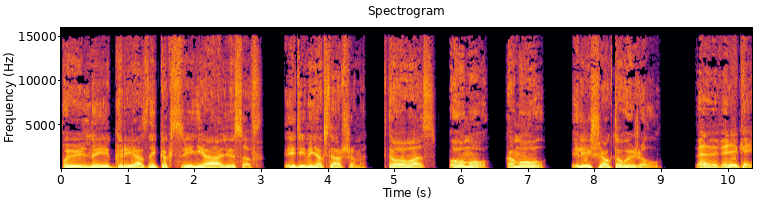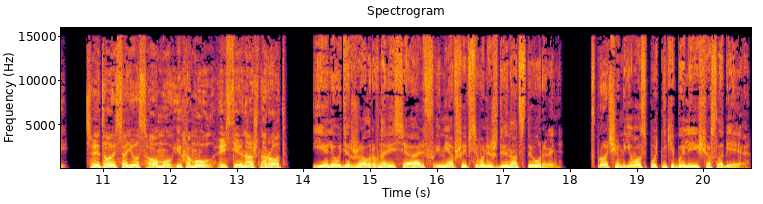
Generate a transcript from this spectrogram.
«Пыльный и грязный, как свинья Альвисов! Иди меня к старшим! Кто у вас? Ому? Хамул? Или еще кто выжил?» «Великий! Святой Союз Ому и Хамул! Вести наш народ!» Еле удержал равновесие Альф, имевший всего лишь двенадцатый уровень. Впрочем, его спутники были еще слабее.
